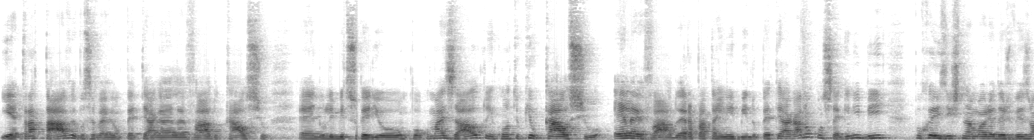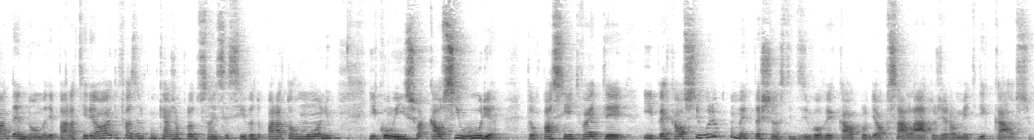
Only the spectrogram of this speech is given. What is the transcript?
e é tratável, você vai ver um PTH elevado, cálcio é, no limite superior um pouco mais alto, enquanto que o cálcio elevado era para estar tá inibindo o PTH, não consegue inibir, porque existe na maioria das vezes um adenoma de paratireoide, fazendo com que haja produção excessiva do paratormônio e com isso a calciúria. Então o paciente vai ter hipercalciúria, com aumento da chance de desenvolver cálculo de oxalato, geralmente de cálcio.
